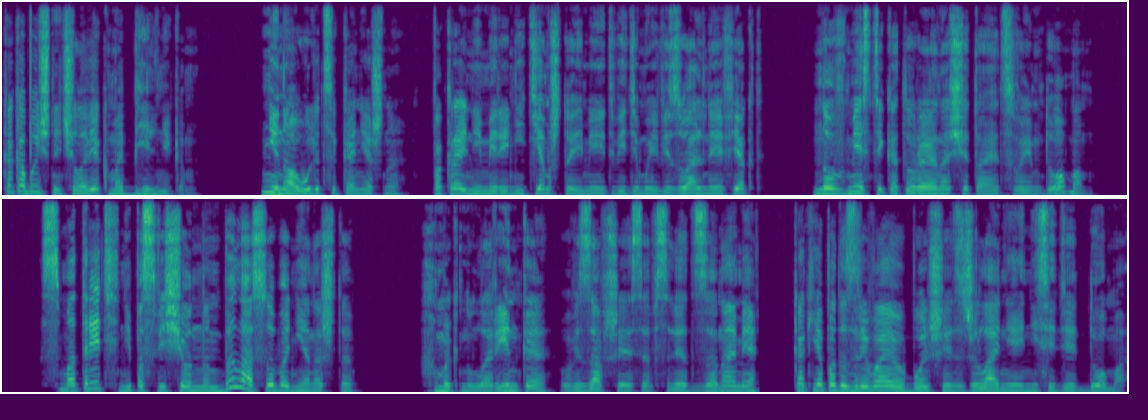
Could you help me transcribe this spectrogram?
как обычный человек мобильником. Не на улице, конечно, по крайней мере не тем, что имеет видимый визуальный эффект, но в месте, которое она считает своим домом. Смотреть непосвященным было особо не на что. Хмыкнула Ринка, увязавшаяся вслед за нами, как я подозреваю, больше из желания не сидеть дома.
